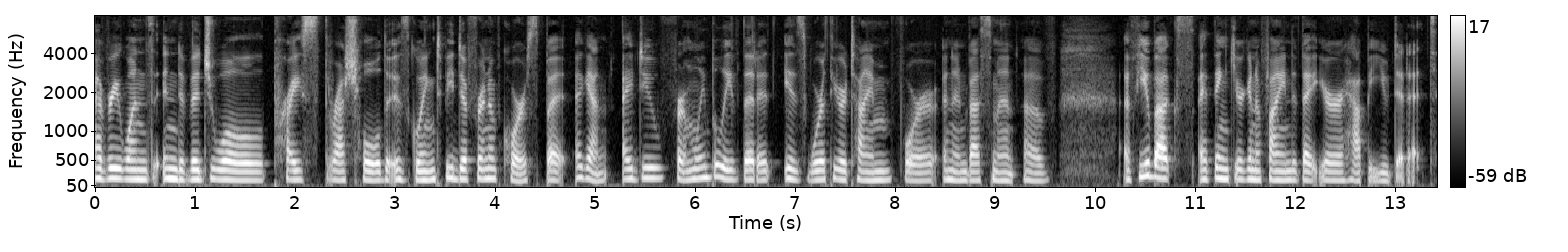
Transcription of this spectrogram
everyone's individual price threshold is going to be different, of course. But again, I do firmly believe that it is worth your time for an investment of a few bucks. I think you're going to find that you're happy you did it.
